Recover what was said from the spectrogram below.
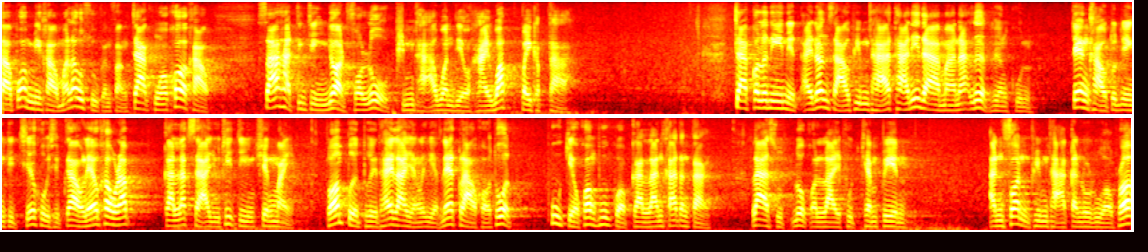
บ่าวป้อมมีข่าวมาเล่าสู่กันฟังจากหัวข้อข่าว สาหัสจริง ๆ ยอดฟอลโล่พิมถาวันเดียวหายวับไปกับตา จากกรณีเน็ตไอดอลสาวพิมถาธานิดามานะเลิศเรืองกุลแจ้งข่าวตนเองติดเชื้อโควิด -19 แล้วเข้ารับการรักษาอยู่ที่จีนเชียงใหม่ พร้อมเปิดเผยท้ายลายอย่างละเอียดและกล่าวขอโทษ ผู้เกี่ยวข้องผู้ประกอบการร้านค้าต่างๆ ล่าสุดโลกออนไลน์ผุดแคมเปญอันฟอนพิมพ์ถากันรัวๆ เพราะ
